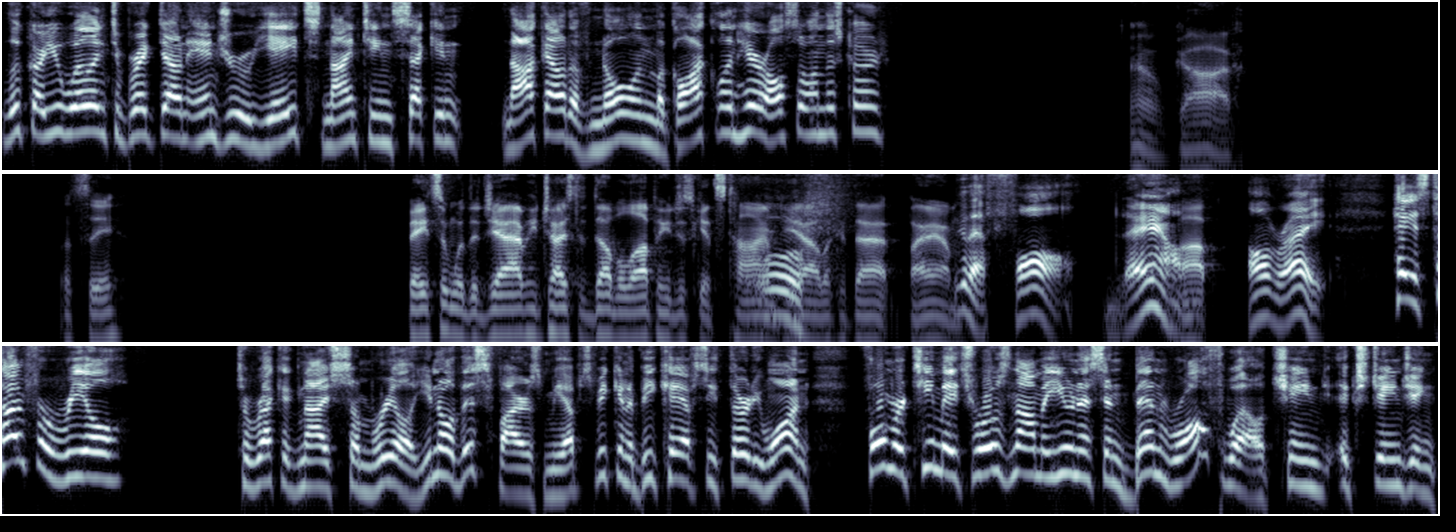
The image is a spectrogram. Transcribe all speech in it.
Luke, are you willing to break down Andrew Yates' 19 second knockout of Nolan McLaughlin here, also on this card? Oh God. Let's see. Bates him with the jab. He tries to double up, and he just gets timed. Oof. Yeah, look at that. Bam. Look at that fall. Damn. Pop. All right. Hey, it's time for real to recognize some real. You know, this fires me up. Speaking of BKFC 31, former teammates Rose Namajunas and Ben Rothwell change, exchanging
